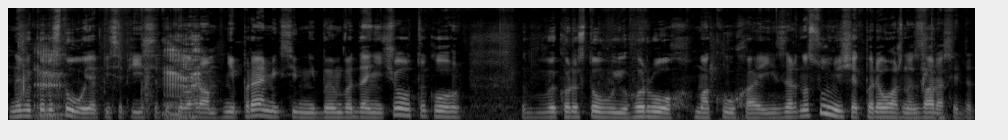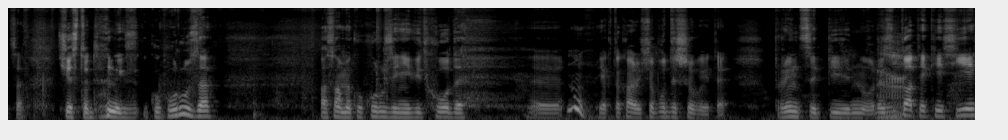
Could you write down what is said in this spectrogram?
не використовую я після 50 кг ні преміксів, ні БМВД, нічого такого. Використовую горох, макуха і зерносуміш, як переважно зараз йде це чисто для них кукуруза, а саме кукурузяні відходи. Е, ну, як то кажуть, щоб удешевити. В принципі, ну, результат якийсь є,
